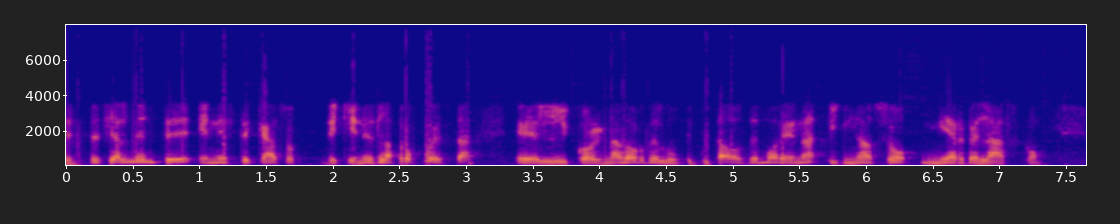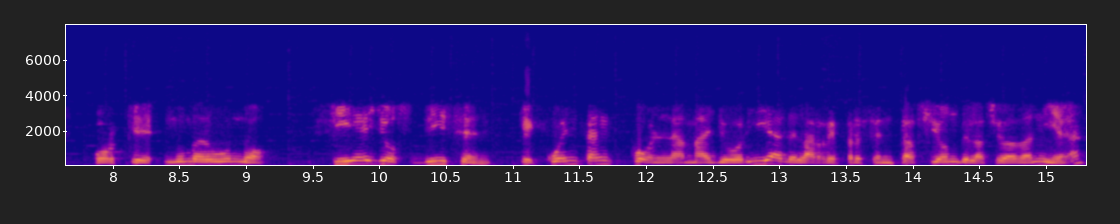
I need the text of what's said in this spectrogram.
especialmente en este caso de quien es la propuesta, el coordinador de los diputados de Morena, Ignacio Mier Velasco. Porque, número uno, si ellos dicen que cuentan con la mayoría de la representación de la ciudadanía,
